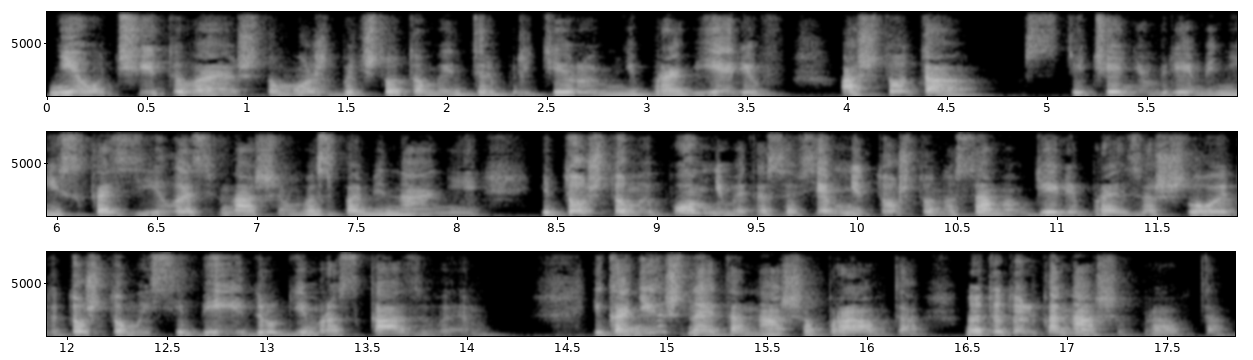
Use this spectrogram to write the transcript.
не учитывая, что, может быть, что-то мы интерпретируем, не проверив, а что-то с течением времени исказилось в нашем воспоминании. И то, что мы помним, это совсем не то, что на самом деле произошло. Это то, что мы себе и другим рассказываем. И, конечно, это наша правда, но это только наша правда.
